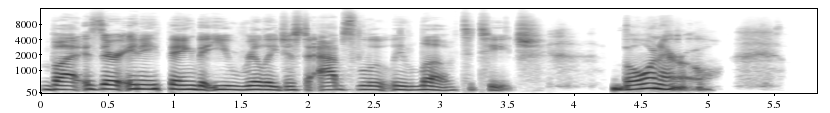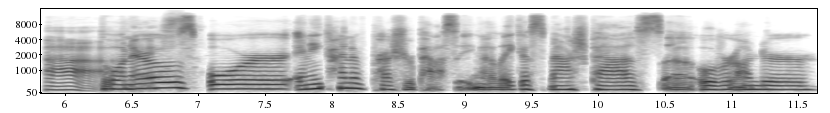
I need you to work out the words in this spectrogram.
but is there anything that you really just absolutely love to teach? bow and arrow, Ah, bow and nice. arrows, or any kind of pressure passing. I like a smash pass, uh, over under,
